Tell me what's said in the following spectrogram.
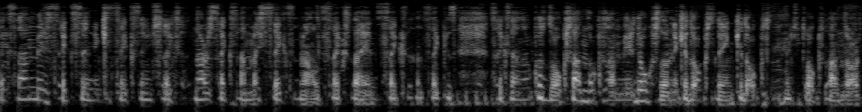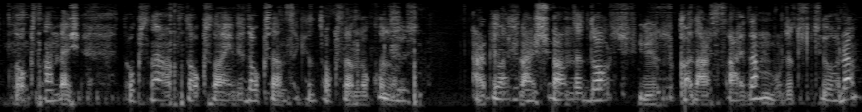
81, 82, 83, 84, 85, 86, 87, 88, 89, 90, 91, 92, 92, 93, 94, 95, 96, 97, 98, 99, 100. Arkadaşlar şu anda 400 kadar saydım. Burada tutuyorum.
